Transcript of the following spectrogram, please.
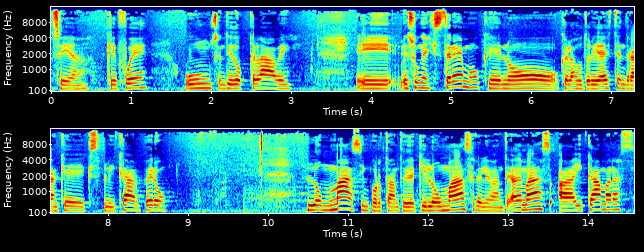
o sea, que fue un sentido clave. Eh, es un extremo que, no, que las autoridades tendrán que explicar, pero lo más importante de aquí, lo más relevante, además hay cámaras,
